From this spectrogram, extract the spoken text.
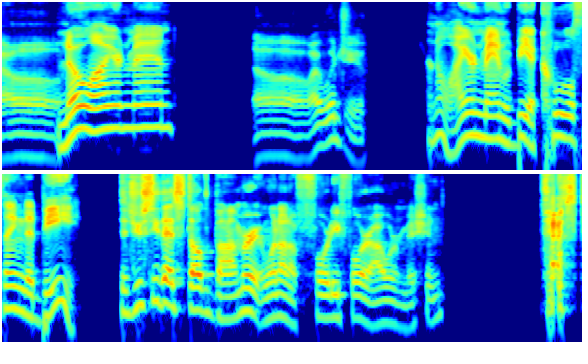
No, No Iron Man. no. Why would you? I don't know. Iron Man would be a cool thing to be. Did you see that stealth bomber? It went on a 44 hour mission. That's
